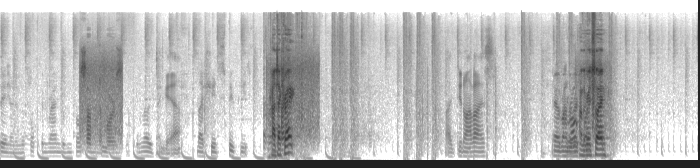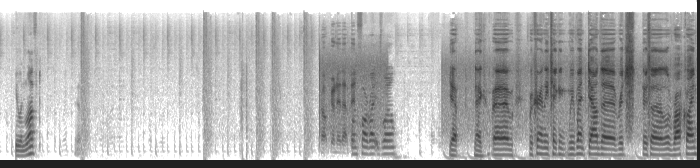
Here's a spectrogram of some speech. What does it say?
bin and the fucking random fucking Somnivores. fucking road, mate. Yeah. That shit's spooky. contact right. I do not have eyes. Yeah, around the Rock. ridge On the ridge line. Healing left. Not go near that bin. One far right as well. Yep, neg. Uh, we're currently taking, we went down the ridge, there's a little rock line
